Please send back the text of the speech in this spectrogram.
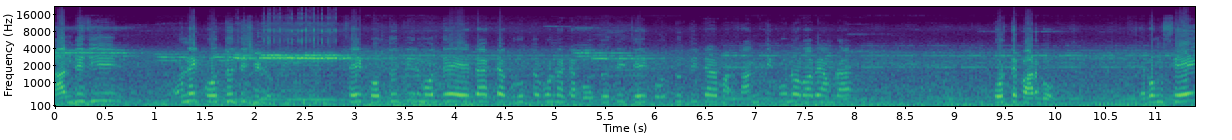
গান্ধীজি অনেক পদ্ধতি ছিল। সেই পদ্ধতির মধ্যে এটা একটা গুরুত্বপূর্ণ একটা পদ্ধতি, যেই পদ্ধতিটা শান্তিপূর্ণভাবে আমরা করতে পারব। এবং সেই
